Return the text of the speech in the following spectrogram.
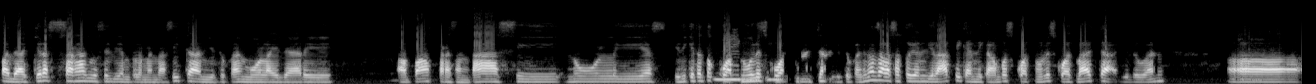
pada akhirnya sangat bisa diimplementasikan gitu kan. Mulai dari apa presentasi nulis. Jadi kita tuh kuat hmm. nulis kuat baca gitu kan. Itu kan salah satu yang dilatih kan di kampus kuat nulis kuat baca gitu kan. Uh,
